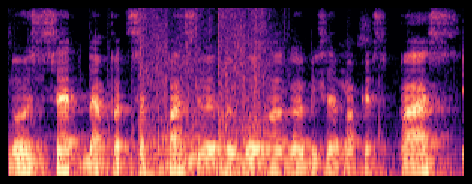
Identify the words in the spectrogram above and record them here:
Buset dapat sepas gitu gua kagak bisa pakai sepas.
